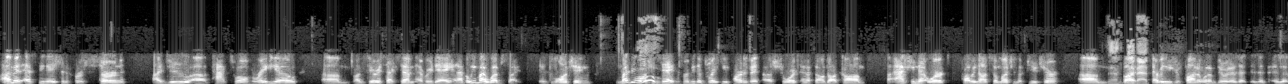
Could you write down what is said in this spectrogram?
I'm at SB Nation for CERN. I do uh, Pac-12 radio um, on Sirius XM every day, and I believe my website is launching. Might be launching Ooh. today. This might be the breaking part of it. Uh, SchwartzNFL.com, uh, Action Network. Probably not so much in the future. Um, yeah, but everything you can find on what I'm doing is at, is at, is at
